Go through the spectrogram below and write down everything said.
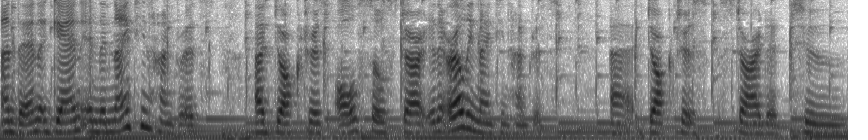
and then again in the 1900s, uh, doctors also start in the early 1900s. Uh, doctors started to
